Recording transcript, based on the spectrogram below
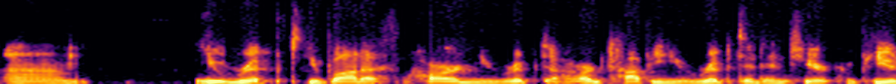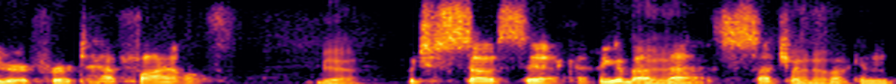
Um, you ripped, you bought a hard and you ripped a hard copy and you ripped it into your computer for it to have files, yeah, which is so sick. I think about I that. It's such I a know. fucking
